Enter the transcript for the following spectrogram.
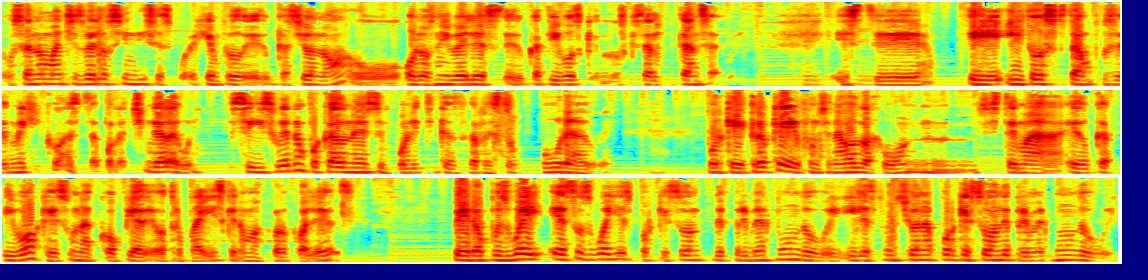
o sea, no manches, ve los índices, por ejemplo, de educación, ¿no? O, o los niveles educativos que los que se alcanza, güey. Este, y, y todos están, pues en México está por la chingada, güey. Si se hubiera enfocado en esto, en políticas de reestructura, güey. Porque creo que funcionamos bajo un sistema educativo que es una copia de otro país que no me acuerdo cuál es. Pero pues, güey, esos güeyes porque son de primer mundo, güey, y les funciona porque son de primer mundo, güey.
